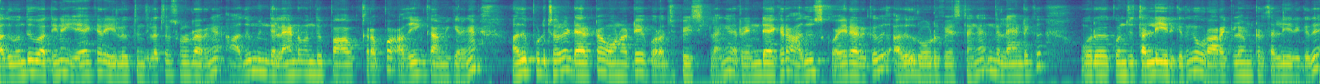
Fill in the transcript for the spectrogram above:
அது வந்து பார்த்தீங்கன்னா ஏக்கர் எழுபத்தஞ்சு லட்சம் சொல்கிறாருங்க அதுவும் இந்த லேண்டை வந்து பார்க்குறப்போ அதையும் காமிக்கிறேங்க. அது பிடிச்சாலே டேரெக்டாக ஓனர்ட்டே குறைச்சி பேசிக்கலாங்க. ரெண்டு ஏக்கர் அது ஸ்கொயராக இருக்குது. அது ரோடு ஃபேஸ் தாங்க. இந்த லேண்டுக்கு ஒரு கொஞ்சம் தள்ளி இருக்குதுங்க. ஒரு அரை கிலோமீட்டர் தள்ளி இருக்குது.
